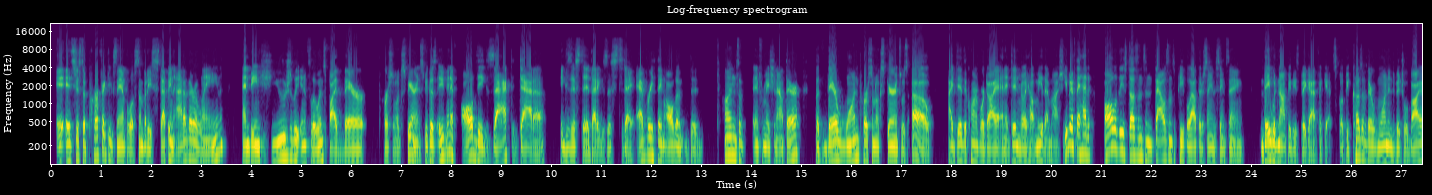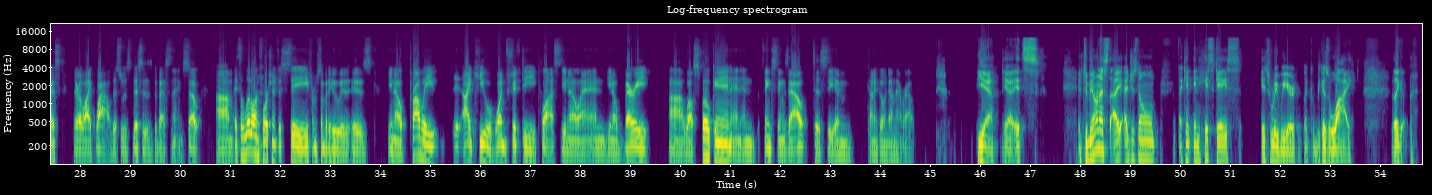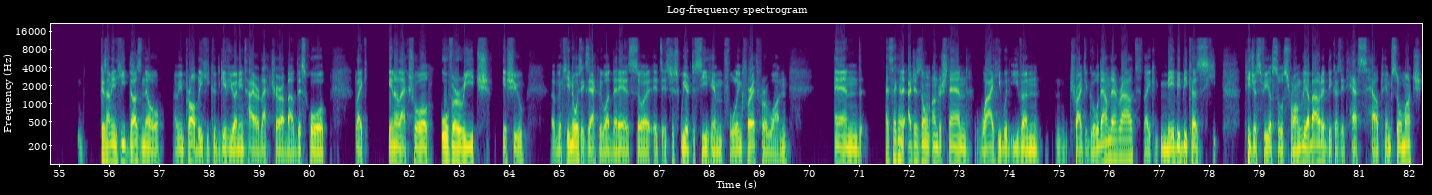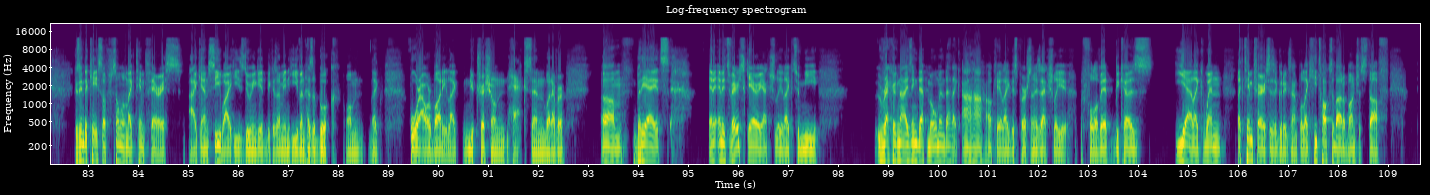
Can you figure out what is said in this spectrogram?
it, it's just a perfect example of somebody stepping out of their lane and being hugely influenced by their personal experience because even if all of the exact data existed that exists today, everything, all the, the tons of information out there, but their one personal experience was, oh, I did the carnivore diet and it didn't really help me that much. Even if they had all of these dozens and thousands of people out there saying the same thing, they would not be these big advocates. But because of their one individual bias, they're like, wow, this was this is the best thing. So um, it's a little unfortunate to see from somebody who is, is you know, probably IQ of 150 plus, you know, and you know, very uh, well spoken and and thinks things out to see him kind of going down that route. Yeah, yeah, it's to be honest, I I just don't like in in his case, it's really weird, like because why, like because I mean he does know. I mean, probably he could give you an entire lecture about this whole like intellectual overreach issue like he knows exactly what that is. So it's it's just weird to see him falling for it for one. And a second, I just don't understand why he would even try to go down that route. Like maybe because he he just feels so strongly about it because it has helped him so much. Because in the case of someone like Tim Ferriss, I can see why he's doing it because I mean he even has a book on like four hour body, like nutrition hacks and whatever. Um, but yeah, it's and and it's very scary actually. Like to me, recognizing that moment that like, uh huh, okay, like this person is actually full of it because yeah, like when like Tim Ferriss is a good example. Like he talks about a bunch of stuff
